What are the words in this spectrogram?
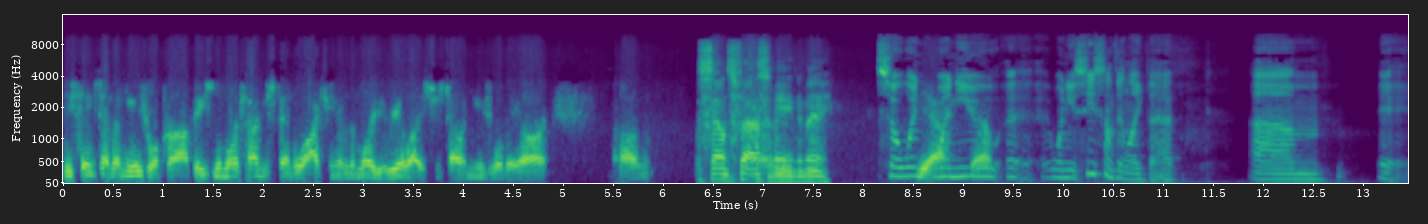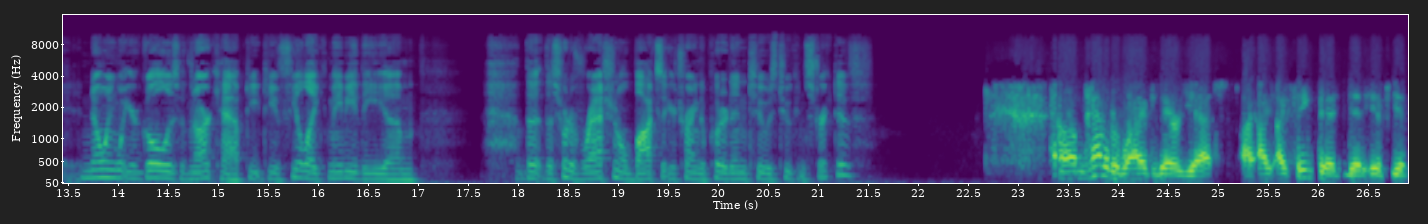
these things have unusual properties, and the more time you spend watching them, the more you realize just how unusual they are. Um, Sounds fascinating to me. So when Yeah, when you uh, when you see something like that, um, eh, knowing what your goal is with NARCAP, do you, do you feel like maybe the um, the the sort of rational box that you're trying to put it into is too constrictive? Um, haven't arrived there yet. I, I, I think that, that if if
